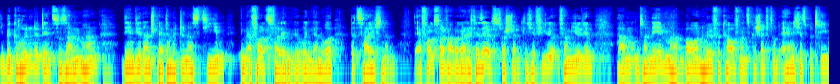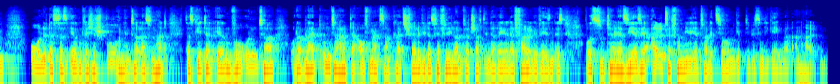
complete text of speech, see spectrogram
die begründet den Zusammenhang, den wir dann später mit Dynastien im Erfolgsfall im Übrigen ja nur bezeichnen. Der Erfolgsfall war aber gar nicht der selbstverständliche. Viele Familien haben Unternehmen, haben Bauernhöfe, Kaufmannsgeschäfte und ähnliches betrieben, ohne dass das irgendwelche Spuren hinterlassen hat. Das geht dann irgendwo unter oder bleibt unterhalb der Aufmerksamkeitsschwelle, wie das ja für die Landwirtschaft in der Regel der Fall gewesen ist, wo es zum Teil ja sehr, sehr alte Familientraditionen gibt, die bis in die Gegenwart anhalten.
